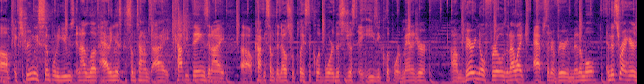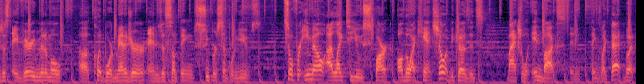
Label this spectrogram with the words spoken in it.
Um, extremely simple to use, and I love having this because sometimes I copy things and I uh, copy something else, replace the clipboard. This is just a easy clipboard manager. Um, very no frills, and I like apps that are very minimal. And this right here is just a very minimal uh, clipboard manager and just something super simple to use. So for email, I like to use Spark, although I can't show it because it's my actual inbox and things like that. But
